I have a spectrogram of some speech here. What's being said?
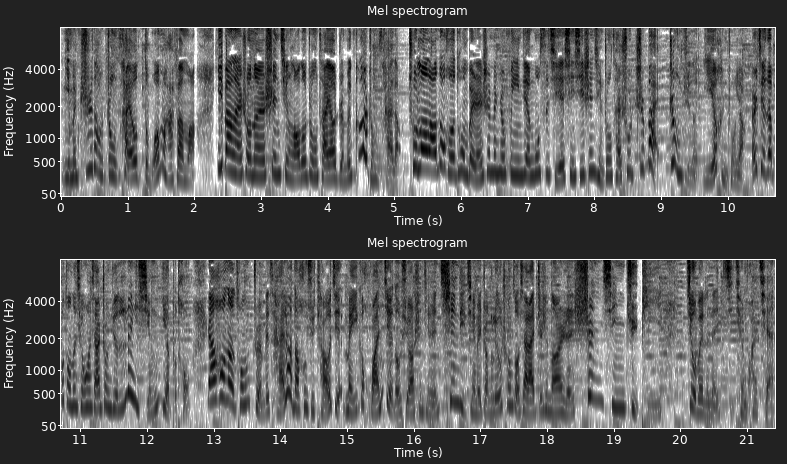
你们知道仲裁有多麻烦吗？一般来说呢，申请劳动仲裁要准备各种材料，除了劳动合同、本人身份证复印件、公司企业信息、申请仲裁书之外，证据呢也很重要，而且在不同的情况下，证据的类型也不同。然后呢，从准备材料到后续调解，每一个环节都需要申请人亲力亲为，整个流程走下来，真是能让人身心俱疲。就为了那几千块钱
